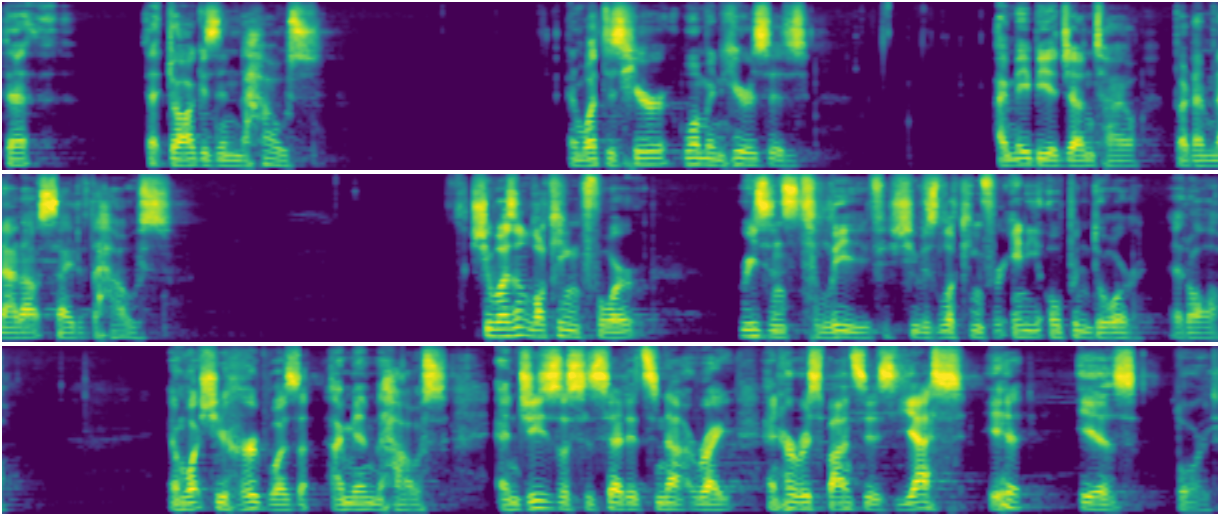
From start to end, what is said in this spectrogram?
that, that dog is in the house. And what this here, woman hears is, I may be a Gentile, but I'm not outside of the house. She wasn't looking for reasons to leave. She was looking for any open door at all. And what she heard was, I'm in the house. And Jesus has said it's not right. And her response is, yes, it is, Lord.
